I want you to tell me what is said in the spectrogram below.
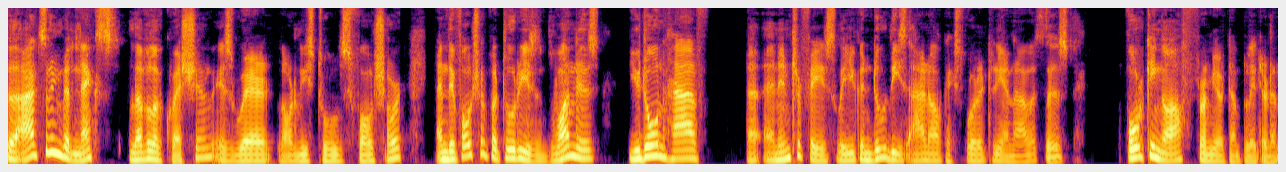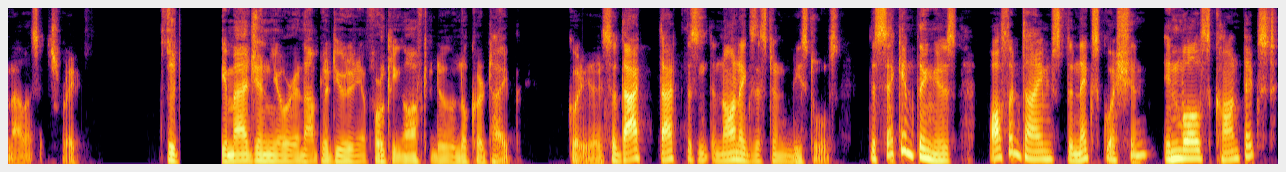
so answering the next level of question is where a lot of these tools fall short. And they fall short for two reasons. One is you don't have a, an interface where you can do these ad hoc exploratory analysis, forking off from your templated analysis, right? So imagine you're in Amplitude and you're forking off to do Looker type query. Right? So that that is non-existent in these tools. The second thing is oftentimes the next question involves context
